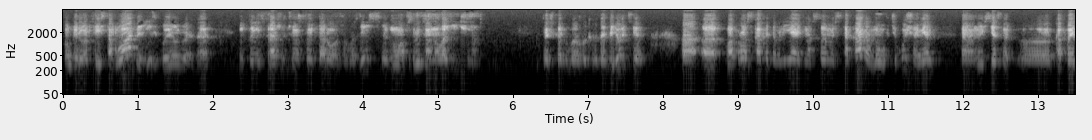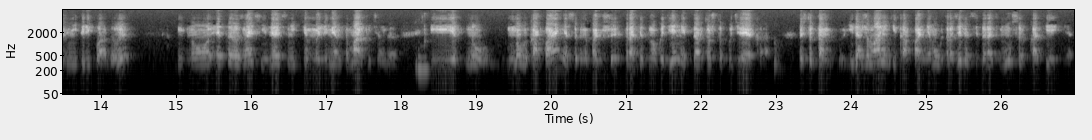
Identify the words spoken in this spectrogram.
ну, говорю, вот есть там Лада, есть BMW, да, никто не спрашивает, чем стоит дороже. Вот здесь, ну, абсолютно аналогично. То есть, как бы вы когда берете, а, а, вопрос, как это влияет на стоимость стакана, ну, в текущий момент, э, ну, естественно, э, кафе это не перекладывает, но это, знаете, является неким элементом маркетинга. И, ну, много компаний, особенно больших, тратят много денег на то, чтобы быть эко. То есть тут там, и даже маленькие компании могут раздельно собирать мусор в кофейне.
